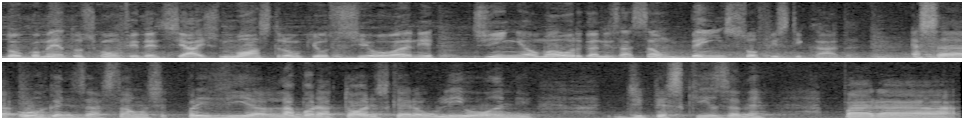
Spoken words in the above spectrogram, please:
Documentos confidenciais mostram que o CIOANI tinha uma organização bem sofisticada. Essa organização previa laboratórios, que era o LIOANI, de pesquisa, né, para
